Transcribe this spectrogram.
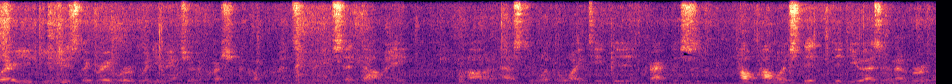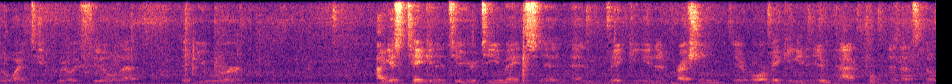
Blair, you, you used a great word when you answered a question a couple minutes ago. You said dominate, uh, as to what the white team did in practice. How, how much did, did you as a member of the white team really feel that, that you were, I guess, taking it to your teammates and, and making an impression or making an impact, because that's the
